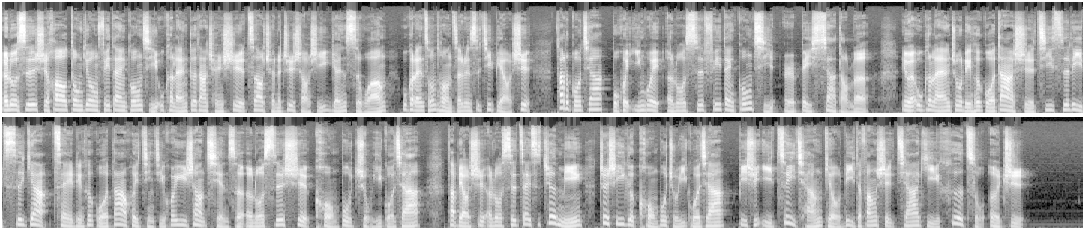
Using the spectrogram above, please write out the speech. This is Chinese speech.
俄罗斯十号动用飞弹攻击乌克兰各大城市，造成了至少十一人死亡。乌克兰总统泽伦斯基表示，他的国家不会因为俄罗斯飞弹攻击而被吓倒了。另外，乌克兰驻联合国大使基斯利茨亚在联合国大会紧急会议上谴责俄罗斯是恐怖主义国家。他表示，俄罗斯再次证明这是一个恐怖主义国家，必须以最强有力的方式加以遏阻遏制。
